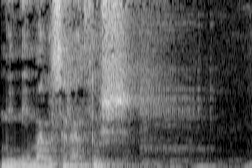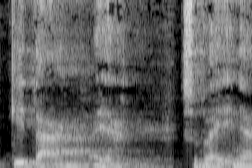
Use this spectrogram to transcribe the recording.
minimal seratus. Kita ya sebaiknya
